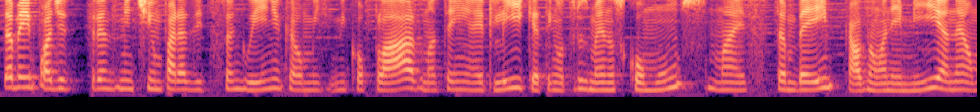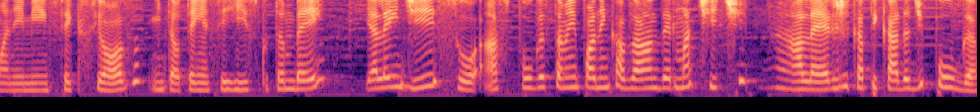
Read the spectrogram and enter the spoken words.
Também pode transmitir um parasito sanguíneo, que é o micoplasma, tem a Ehrlichia, tem outros menos comuns, mas também causam anemia, né? Uma anemia infecciosa, então tem esse risco também. E além disso, as pulgas também podem causar uma dermatite alérgica picada de pulga,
